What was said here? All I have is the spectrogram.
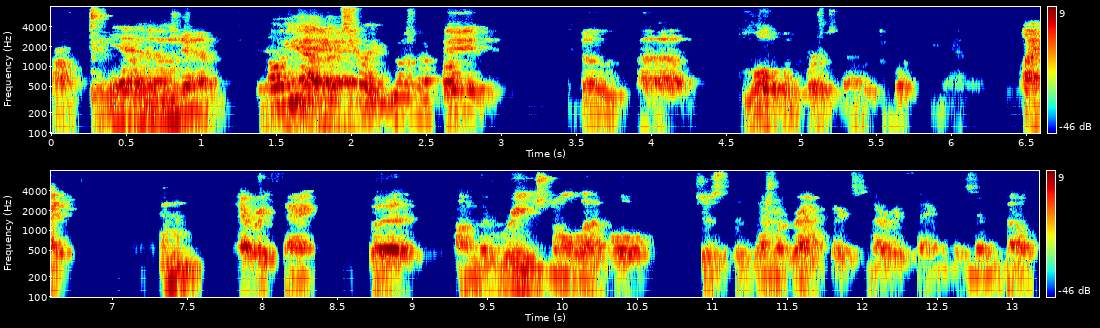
property Yeah. in the gym. Oh, yeah, that's right. you that. They, the, uh, local person that was looking at it, liked Mhm. everything, but on the regional level, just the demographics and everything was in no.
